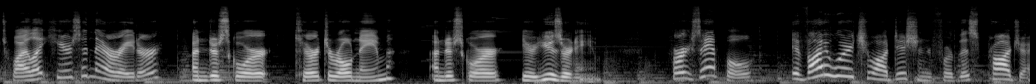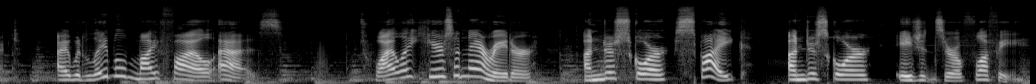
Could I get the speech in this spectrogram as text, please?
Twilight hears a narrator underscore character role name underscore your username. For example, if I were to audition for this project, I would label my file as Twilight hears a narrator underscore spike underscore agent zero fluffy.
